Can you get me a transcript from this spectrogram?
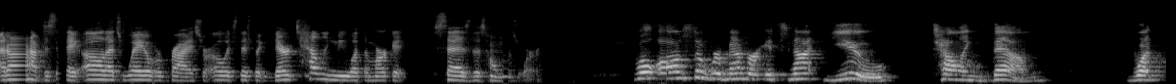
I don't have to say oh that's way overpriced or oh it's this like they're telling me what the market says this home is worth Well, also remember, it's not you telling them what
